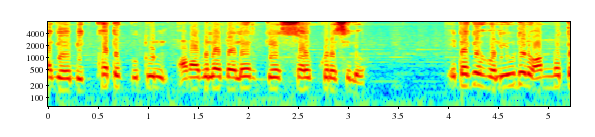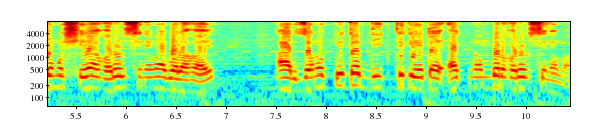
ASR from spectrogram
আগে বিখ্যাত পুতুল অ্যানাবেলা ডলের কেস সলভ করেছিল। এটাকে হলিউডের অন্যতম সেরা হরর সিনেমা বলা হয়, আর জনপ্রিয়তার দিক থেকে এটা এক নম্বর হরর সিনেমা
